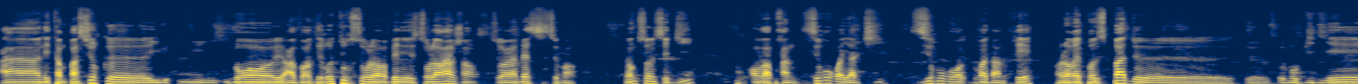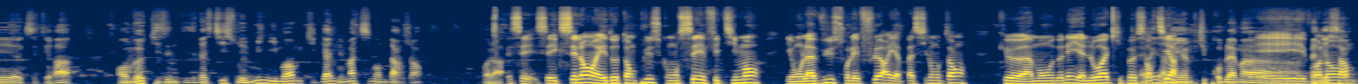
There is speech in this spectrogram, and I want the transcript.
en n'étant pas sûr qu'ils ils vont avoir des retours sur leur, sur leur argent, sur leur investissement. Donc, ça, on s'est dit, on va prendre zéro royalty, zéro ro- droit d'entrée, on leur impose pas de, de, de mobilier, etc. On veut qu'ils investissent le minimum, qu'ils gagnent le maximum d'argent. Voilà. Et C'est excellent et d'autant plus qu'on sait effectivement et on l'a vu sur les fleurs il y a pas si longtemps qu'à un moment donné il y a une loi qui peut Eh sortir on a eu un petit problème à et fin pendant décembre.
